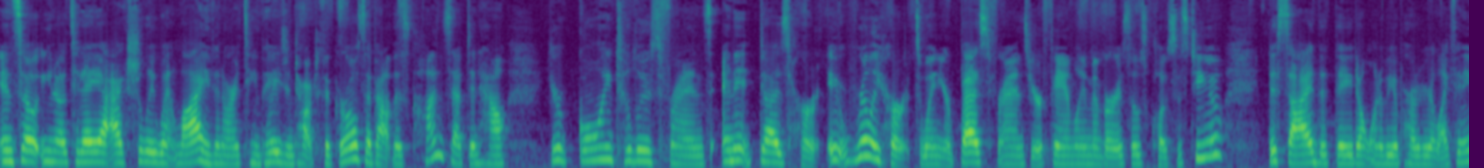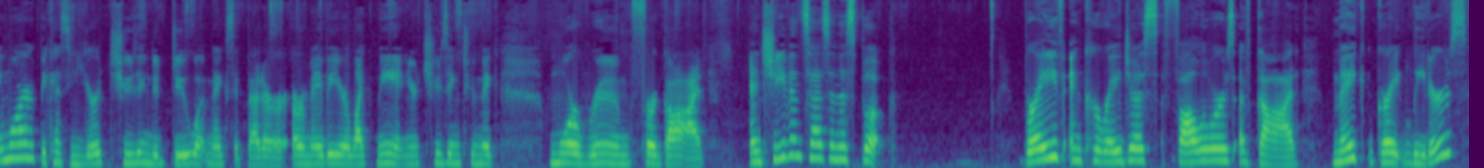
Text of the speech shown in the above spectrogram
And so, you know, today I actually went live in our team page and talked to the girls about this concept and how you're going to lose friends and it does hurt. It really hurts when your best friends, your family members, those closest to you decide that they don't want to be a part of your life anymore because you're choosing to do what makes it better or maybe you're like me and you're choosing to make more room for God. And she even says in this book, Brave and courageous followers of God make great leaders,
